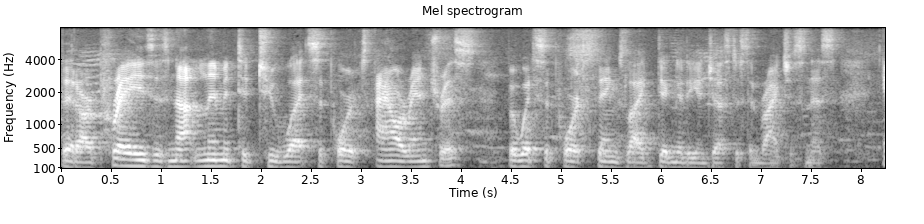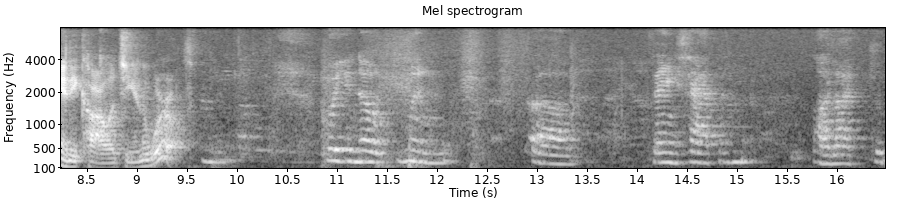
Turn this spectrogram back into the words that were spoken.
that our praise is not limited to what supports our interests, but what supports things like dignity and justice and righteousness and ecology in the world. Well, you know, when uh, things happen, I like the,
